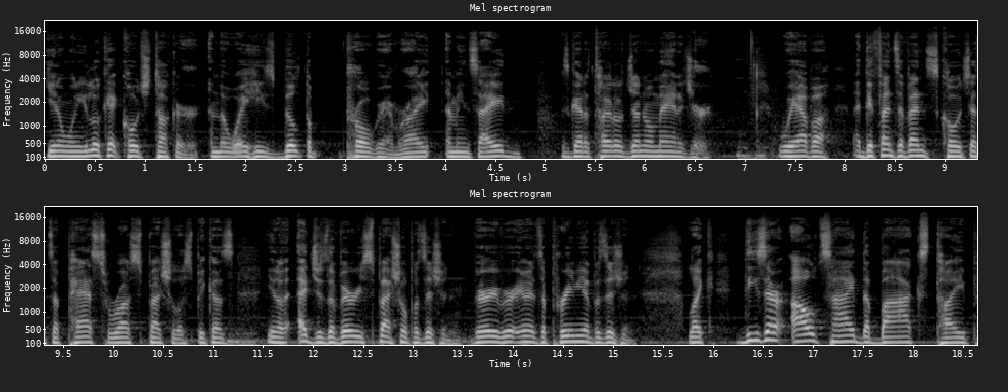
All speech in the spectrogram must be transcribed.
you know, when you look at Coach Tucker and the way he's built the program, right? I mean, Saeed has got a title general manager. Mm-hmm. We have a, a defensive ends coach that's a pass rush specialist because mm-hmm. you know edge is a very special position, very very. It's a premium position. Like these are outside the box type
